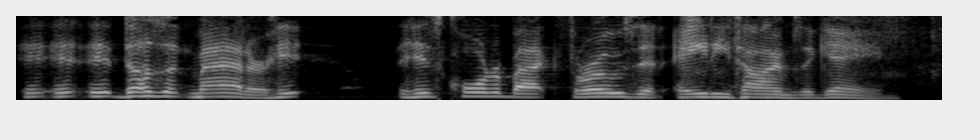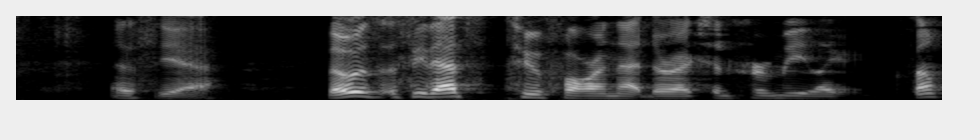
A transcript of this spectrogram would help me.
it, it, it doesn't matter. He, his quarterback throws it 80 times a game. That's yeah. Those see that's too far in that direction for me. Like some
